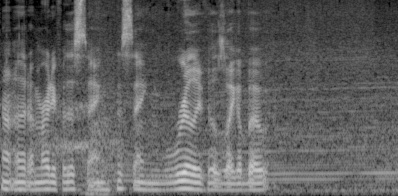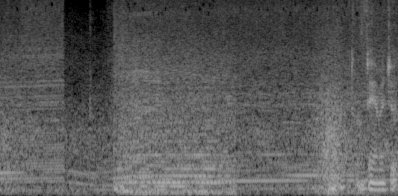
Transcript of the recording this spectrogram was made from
I don't know that I'm ready for this thing. This thing really feels like a boat. Don't damage it.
